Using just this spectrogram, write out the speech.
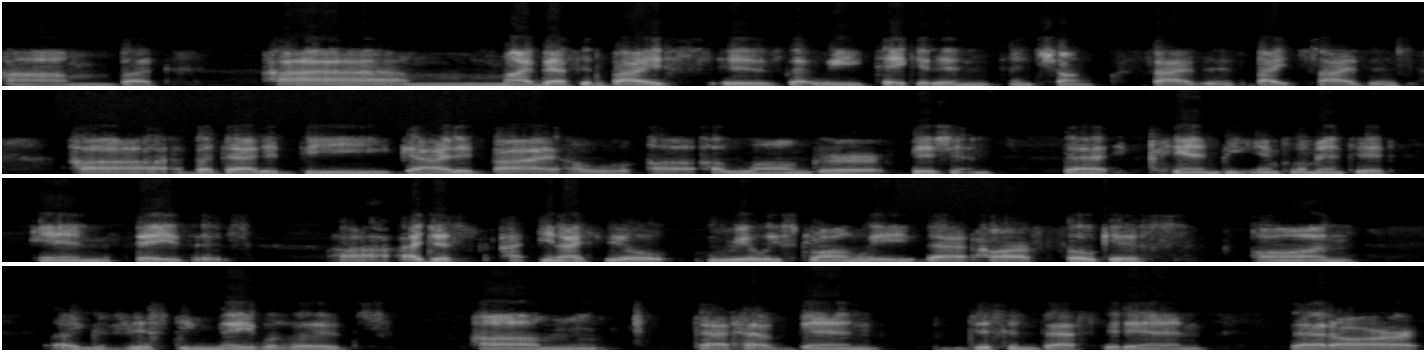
um, but um, my best advice is that we take it in, in chunk sizes, bite sizes, uh, but that it be guided by a, a, a longer vision that can be implemented in phases. Uh, I just, you know, I feel really strongly that our focus on existing neighborhoods um, that have been disinvested in, that are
